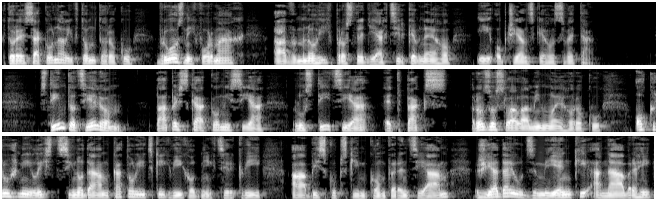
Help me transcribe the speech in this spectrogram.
ktoré sa konali v tomto roku v rôznych formách a v mnohých prostrediach cirkevného i občianského sveta. S týmto cieľom pápežská komisia Lusticia et Pax rozoslala minulého roku okružný list synodám katolíckých východných cirkví a biskupským konferenciám, žiadajúc zmienky a návrhy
